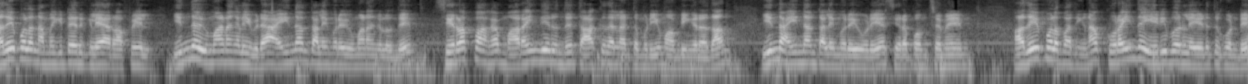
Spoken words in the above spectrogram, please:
அதே போல் நம்மக்கிட்ட இருக்கு இல்லையா ரஃபேல். இந்த விமானங்களை விட ஐந்தாம் தலைமுறை விமானங்கள் வந்து சிறப்பாக மறைந்திருந்து தாக்குதல் நடத்த முடியும் அப்படிங்கிறதான் இந்த ஐந்தாம் தலைமுறையுடைய சிறப்பம்சமே. அதே போல் பார்த்தீங்கன்னா குறைந்த எரிபொருளை எடுத்துக்கொண்டு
